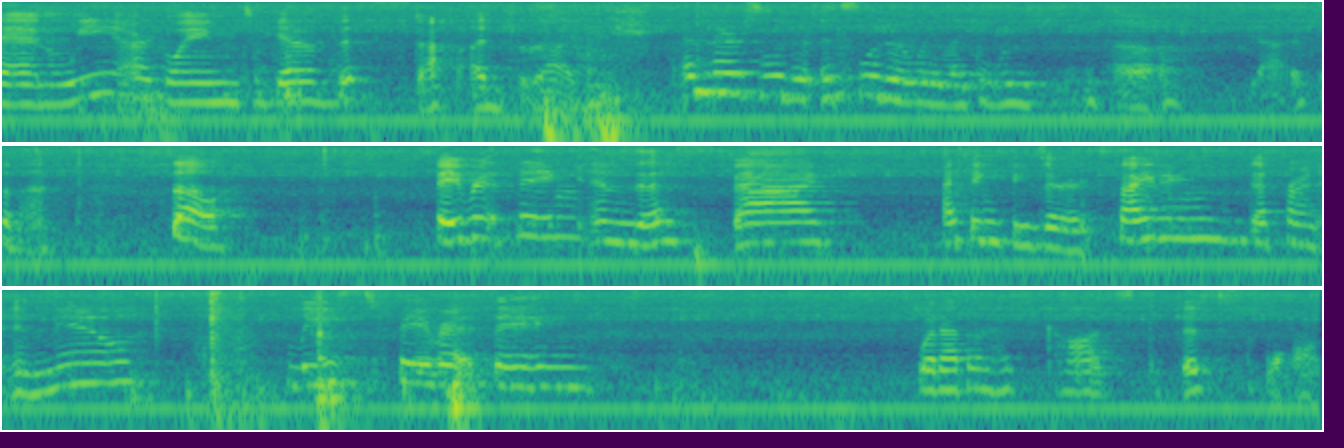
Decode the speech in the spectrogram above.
and we are going to give this a drudge. And there's liter- it's literally like leaking. Uh, yeah, it's a mess. So, favorite thing in this bag, I think these are exciting, different, and new. Least favorite thing, whatever has caused this swamp.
